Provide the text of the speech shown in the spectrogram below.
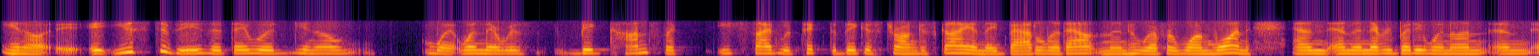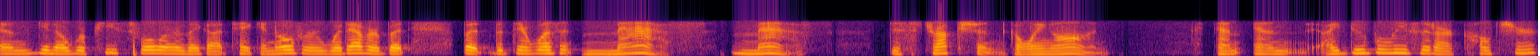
You know, it, it used to be that they would, you know, when when there was big conflict each side would pick the biggest strongest guy and they'd battle it out and then whoever won won. And and then everybody went on and and you know were peaceful or they got taken over or whatever. But but but there wasn't mass mass destruction going on. And and I do believe that our culture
